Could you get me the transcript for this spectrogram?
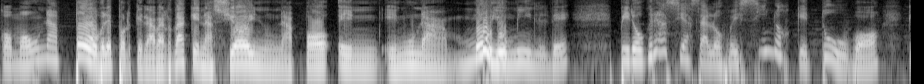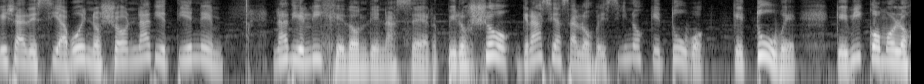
como una pobre, porque la verdad que nació en una en, en una muy humilde, pero gracias a los vecinos que tuvo, que ella decía, bueno, yo nadie tiene, nadie elige dónde nacer, pero yo, gracias a los vecinos que tuvo, que tuve, que vi como los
